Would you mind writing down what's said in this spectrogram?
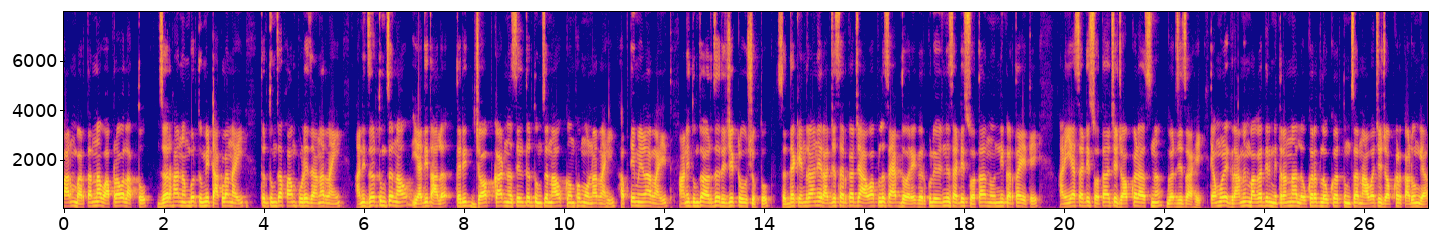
फॉर्म भरताना वापरावा लागतो. जर हा नंबर तुम्ही टाकला नाही तर तुमचा फॉर्म पुढे जाणार नाही. आणि जर तुमचं नाव यादीत आलं तरी जॉब कार्ड नसेल तर तुमचं नाव कन्फर्म होणार नाही हप्ते मिळणार नाहीत आणि तुमचा अर्ज रिजेक्ट होऊ शकतो. सध्या केंद्र आणि राज्य सरकारच्या आवा प्लस ॲपद्वारे घरकुल योजनेसाठी स्वतः नोंदणी करता येते आणि यासाठी स्वतःचे जॉब कार्ड असणं गरजेचं आहे. त्यामुळे ग्रामीण भागातील मित्रांना लवकरात लवकर तुमचा नावाचे जॉब कार्ड काढून घ्या.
